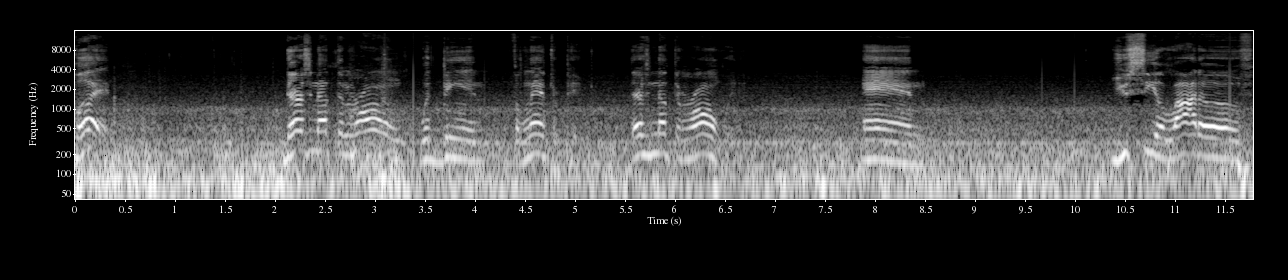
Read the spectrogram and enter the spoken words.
but there's nothing wrong with being philanthropic. There's nothing wrong with it. And you see a lot of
